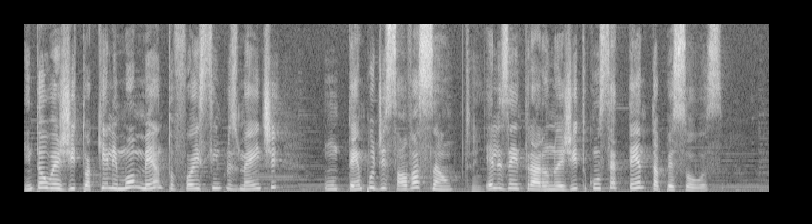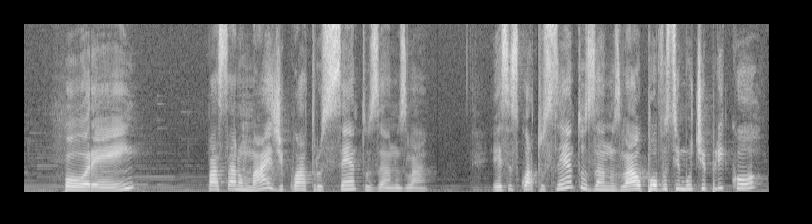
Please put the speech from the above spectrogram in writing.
Então o Egito, aquele momento, foi simplesmente um tempo de salvação. Sim. Eles entraram no Egito com 70 pessoas. Porém, passaram mais de 400 anos lá. Esses 400 anos lá, o povo se multiplicou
